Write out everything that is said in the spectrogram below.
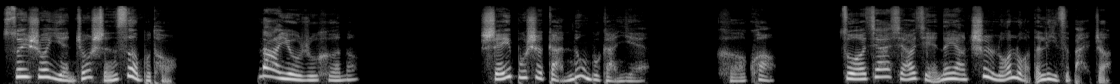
虽说眼中神色不同，那又如何呢？谁不是敢怒不敢言？何况，左家小姐那样赤裸裸的例子摆着，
